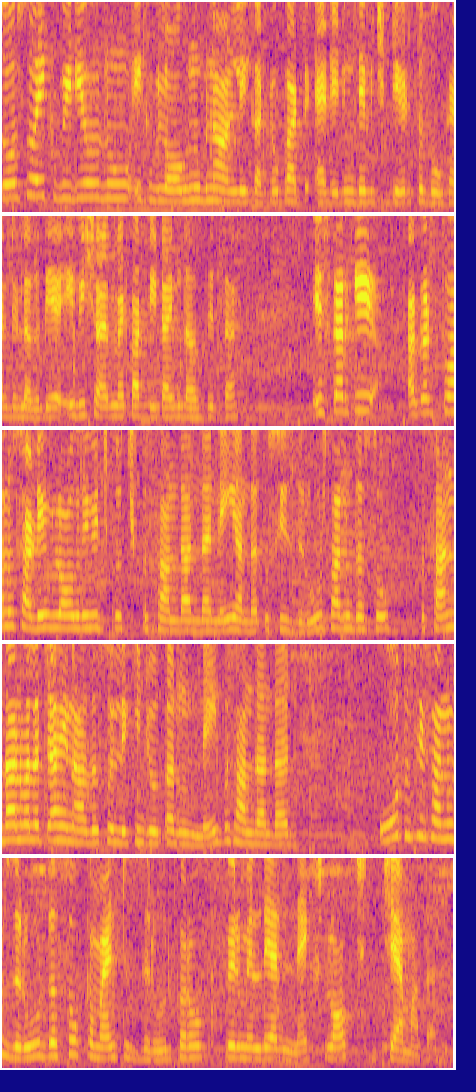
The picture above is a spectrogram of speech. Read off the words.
ਦੋਸਤੋ, ਇੱਕ ਵੀਡੀਓ ਨੂੰ, ਇੱਕ ਵਲੌਗ ਨੂੰ ਬਣਾਉਣ ਲਈ ਘੱਟੋ ਘੱਟ ਐਡੀਟਿੰਗ ਦੇ ਵਿੱਚ 1.5 ਤੋਂ 2 ਘੰਟੇ ਲੱਗਦੇ ਆ। ਇਹ ਵੀ ਸ਼ਾਇਦ ਮੈਂ ਘੱਟ ਹੀ ਟਾਈਮ ਦੱਸ ਦਿੱਤਾ। ਇਸ ਕਰਕੇ ਅਗਰ ਤੁਹਾਨੂੰ ਸਾਡੇ ਵਲੌਗ ਦੇ ਵਿੱਚ ਕੁਝ ਪਸੰਦ ਆਂਦਾ ਨਹੀਂ ਆਂਦਾ ਤੁਸੀਂ ਜ਼ਰੂਰ ਸਾਨੂੰ ਦੱਸੋ। ਪਸੰਦ ਆਉਣ ਵਾਲਾ ਚਾਹੇ ਨਾ ਦੱਸੋ, ਲੇਕਿਨ ਜੋ ਤੁਹਾਨੂੰ ਨਹੀਂ ਪਸੰਦ ਆਂਦਾ ਉਹ ਤੁਸੀਂ ਸਾਨੂੰ ਜ਼ਰੂਰ ਦੱਸੋ ਕਮੈਂਟ ਜ਼ਰੂਰ ਕਰੋ। ਫਿਰ ਮਿਲਦੇ ਆ ਨੈਕਸਟ ਵਲੌਗ 'ਚ। ਜੈ ਮਾਤਾ ਦੀ।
